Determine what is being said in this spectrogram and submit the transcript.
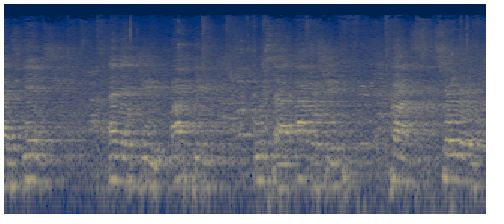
Next Games, NSG, Martin, Huszár, Ágosi, Franz, Szóló,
